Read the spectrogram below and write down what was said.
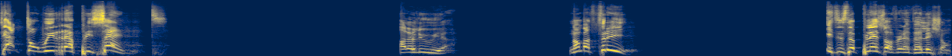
get to, we represent. Hallelujah. Number three, it is a place of revelation.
